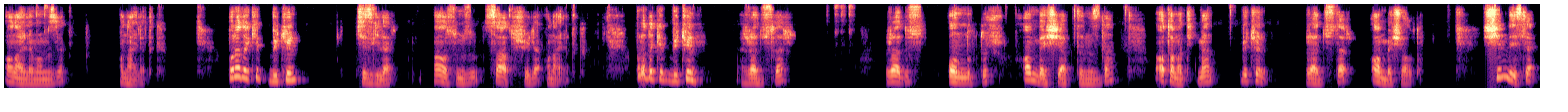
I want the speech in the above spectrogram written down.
onaylamamızı onayladık. Buradaki bütün çizgiler mouse'umuzun sağ tuşuyla onayladık. Buradaki bütün radiuslar radius 10'luktur. 15 yaptığımızda otomatikman bütün radiuslar 15 oldu. Şimdi ise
